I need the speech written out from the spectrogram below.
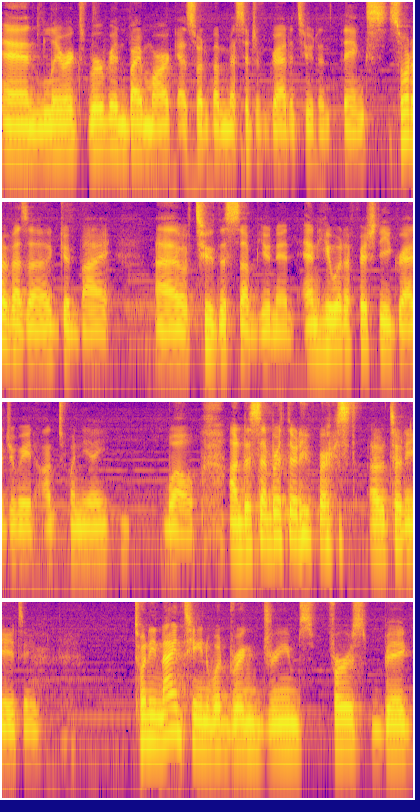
And lyrics were written by Mark as sort of a message of gratitude and thanks, sort of as a goodbye uh, to the subunit, and he would officially graduate on 20, well, on December 31st of 2018. 2019 would bring Dream's first big,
